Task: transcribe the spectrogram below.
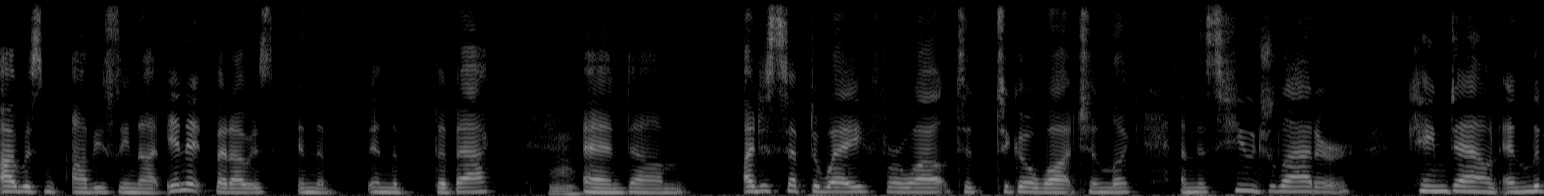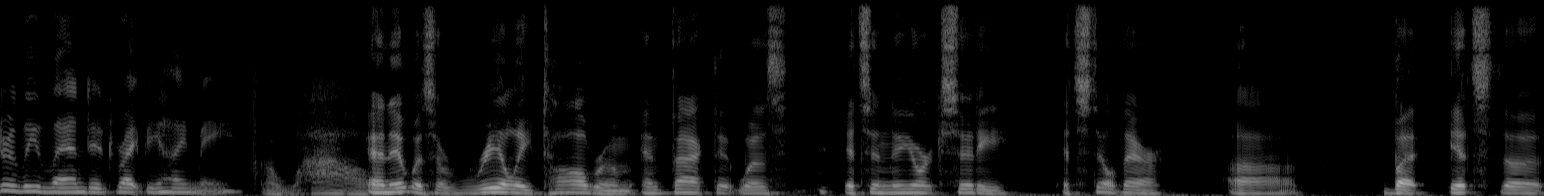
i was obviously not in it but i was in the in the, the back Mm. and um, i just stepped away for a while to, to go watch and look and this huge ladder came down and literally landed right behind me Oh wow. and it was a really tall room. In fact, it was. It's in New York City. It's still there, uh, but it's the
